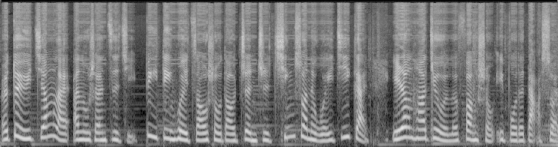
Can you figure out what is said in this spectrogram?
而对于将来安禄山自己必定会遭受到政治清算的危机感，也让他就有了放手一搏的打算。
